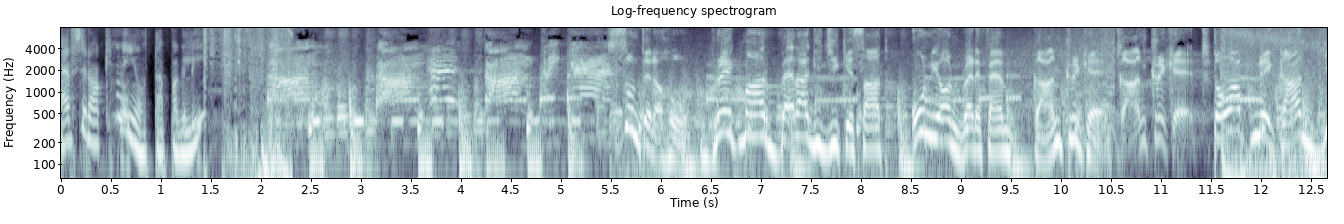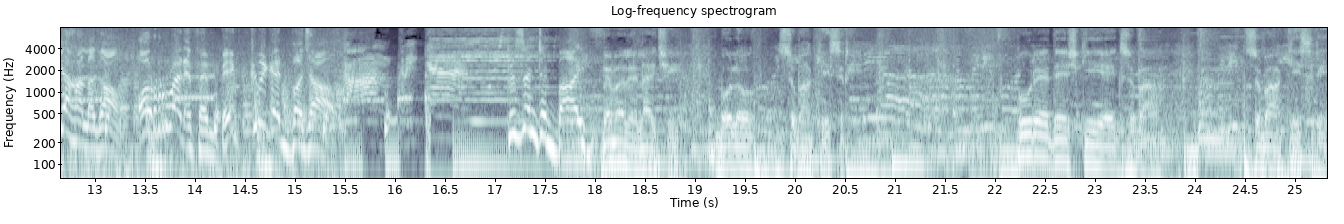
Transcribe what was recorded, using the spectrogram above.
एफ़ से रॉकिंग नहीं होता, पगली। सुनते रहो, ब्रेक मार बैरागी जी के साथ only on Red F M कान क्रिकेट कान क्रिकेट तो अपने कान यहाँ लगाओ और रेड एफ़ एम पे क्रिकेट बजाओ। Presented by Vimal Elaichi. बोलो सुबह केसरी। पूरे देश की एक ज़ुबान सुबह केसरी।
